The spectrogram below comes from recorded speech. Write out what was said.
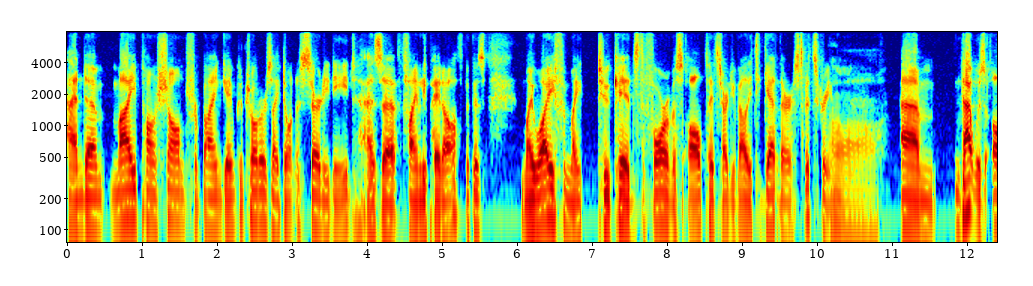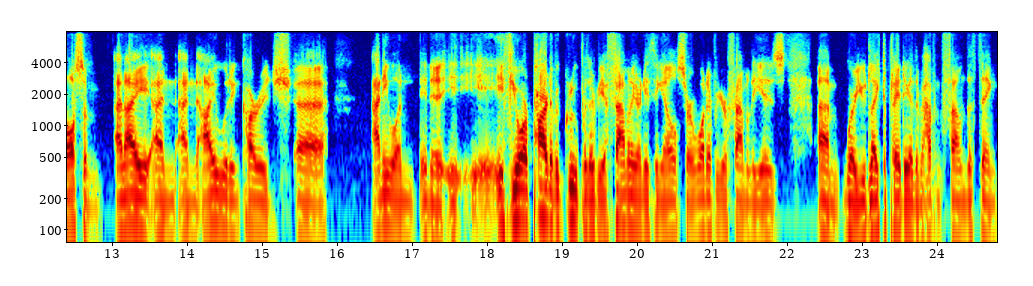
And um, my penchant for buying game controllers I don't necessarily need has uh, finally paid off because my wife and my two kids, the four of us, all played Stardew Valley together, split screen. Oh. Um, that was awesome, and I and and I would encourage uh, anyone in a if you're part of a group whether it be a family or anything else or whatever your family is um, where you'd like to play together but haven't found the thing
